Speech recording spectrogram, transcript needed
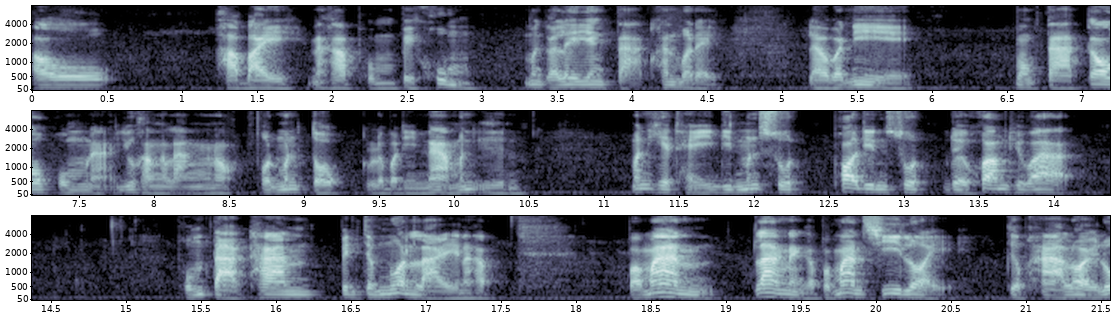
เอาผ้าใบนะครับ ผมไปคลุมมันก็เลยยังตากคันบ่ได้แล้ววันนี้ มองตาเก่าผมน่ะอยู่ข้างหลังเนาะฝนมันตกแล้วบัดนี้น้ำมันอื่น มันเฮ็ดให้ดินมันสุดพอดินสุดด้วยความที่ว่า ผมตากทานเป็นจำนวนหลายนะครับ ประมาณล่างนั่นกับประมาณ400เกือบ500โล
